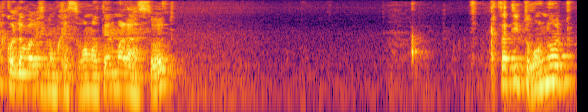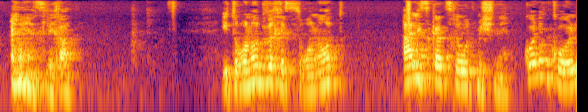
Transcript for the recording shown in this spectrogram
לכל דבר יש גם חסרונות, אין מה לעשות. קצת יתרונות, סליחה, יתרונות וחסרונות על עסקת שכירות משנה. קודם כל,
